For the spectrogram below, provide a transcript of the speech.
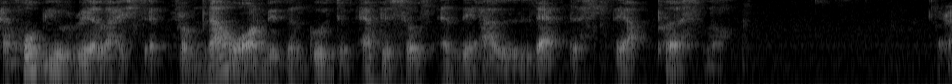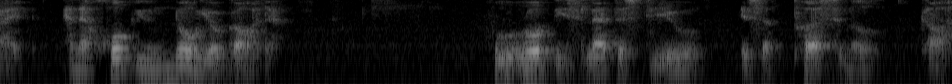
I hope you realize that from now on, we're going to go into epistles and they are letters, they are personal. Right? And I hope you know your God who wrote these letters to you is a personal God.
